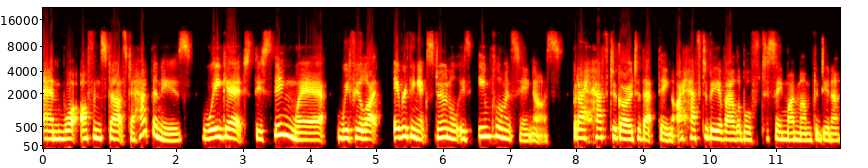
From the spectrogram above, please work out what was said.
And what often starts to happen is we get this thing where we feel like everything external is influencing us but I have to go to that thing. I have to be available to see my mum for dinner.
